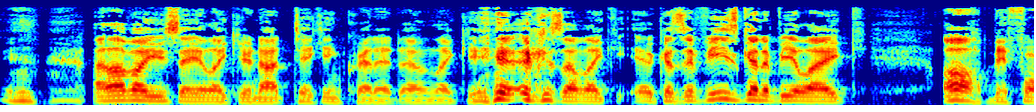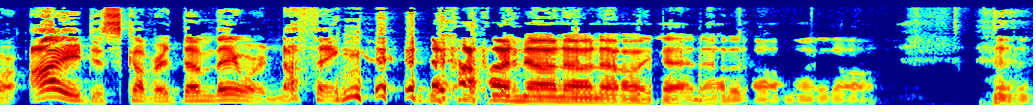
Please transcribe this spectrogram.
you I love how you say like you're not taking credit. I'm like because I'm like because if he's gonna be like. Oh, before I discovered them, they were nothing. no, no, no, no. Yeah, not at all. Not at all.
